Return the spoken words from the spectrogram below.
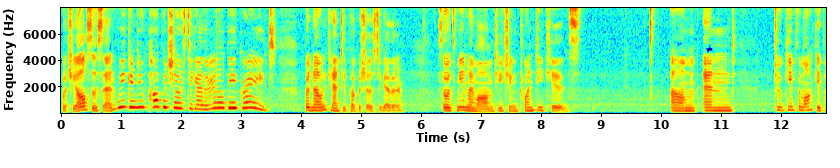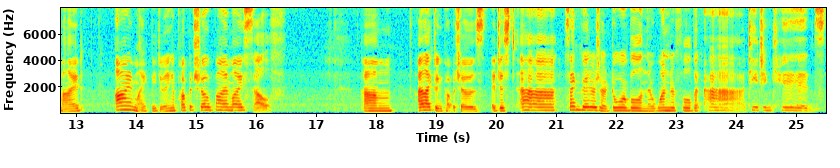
But she also said, we can do puppet shows together, it'll be great! But now we can't do puppet shows together. So it's me and my mom teaching 20 kids. Um, and to keep them occupied, I might be doing a puppet show by myself. Um, I like doing puppet shows. It just, ah, second graders are adorable and they're wonderful, but ah, teaching kids,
